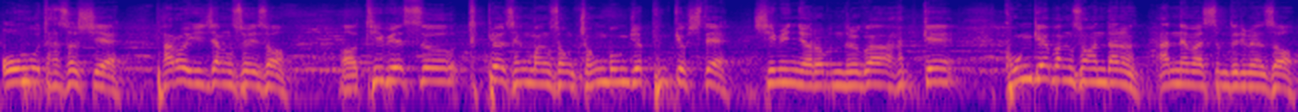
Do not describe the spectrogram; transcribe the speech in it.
오후 5시에 바로 이 장소에서 어, TBS 특별 생방송 정봉주의 품격 시대 시민 여러분들과 함께 공개 방송한다는 안내 말씀드리면서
